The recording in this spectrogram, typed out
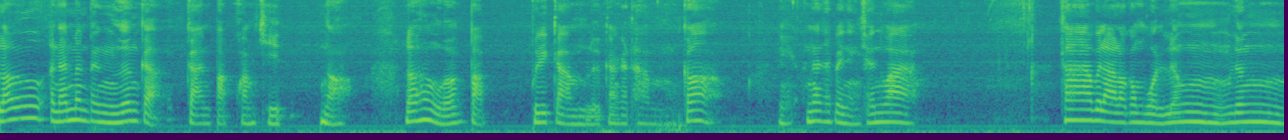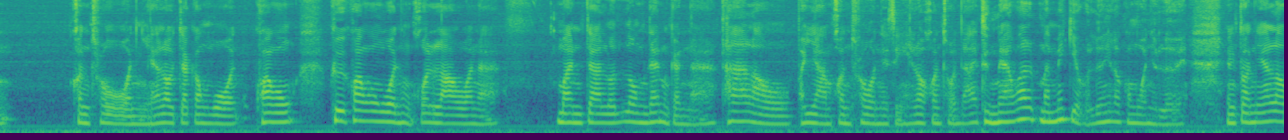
แล้วอันนั้นมันเป็นเรื่องกับการปรับความคิดเนาะแล้วถ้าสมมติว่าปรับพฤติกรรมหรือการกระทำก็น่าจะเป็นอย่างเช่นว่า ถ้าเวลาเรากังวลเรื่องเรื่อง control อย่างเงี้ยเราจะกังวลความคือความกังวลของคนเราอะนะ มันจะลดลงได้เหมือนกันนะ ถ้าเราพยายาม control ในสิ่งที่เรา control ได้ ถึงแม้ว่ามันไม่เกี่ยวกับเรื่องที่เรากังวลอยู่เลย อย่างตอนนี้เรา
